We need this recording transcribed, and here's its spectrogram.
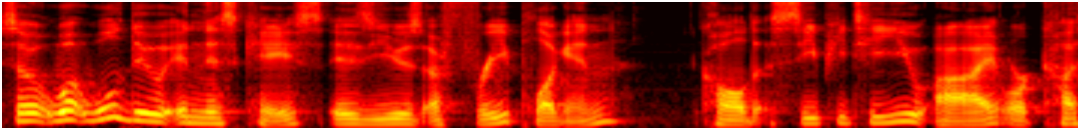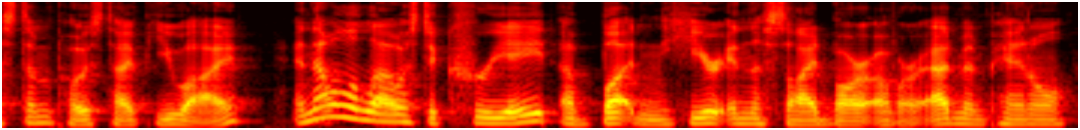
So what we'll do in this case is use a free plugin called CPT UI or custom post type UI. And that will allow us to create a button here in the sidebar of our admin panel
